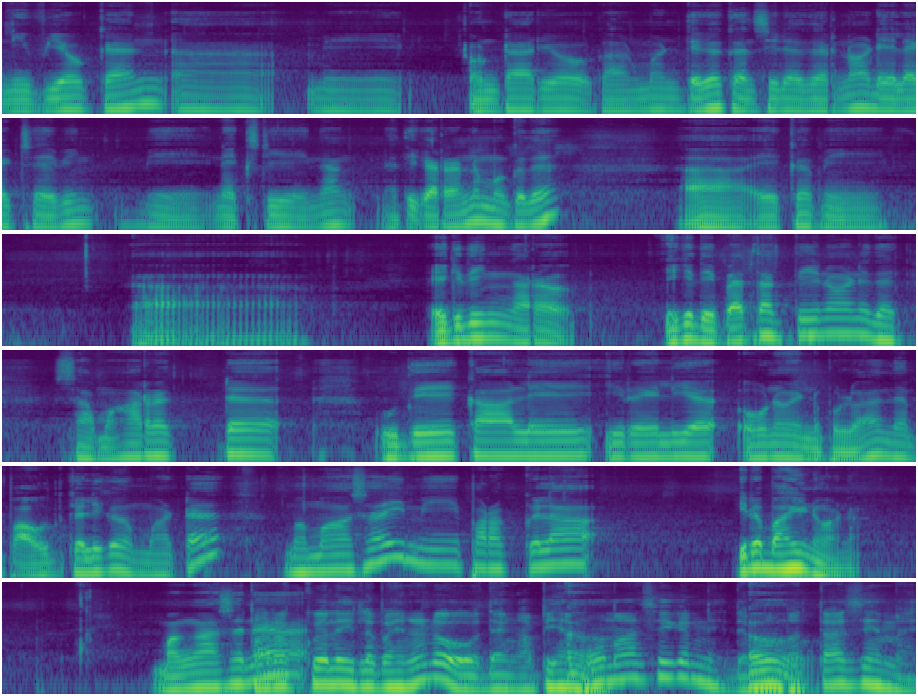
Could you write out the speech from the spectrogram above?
නිවියෝකැන් මේ ඔන්ටාරියෝ ගර්මන්් දෙක කන්සිඩ කරනවා ඩේලයිට් සේවිං මේ නෙක්ස්ටිය ඉඳම් නැති කරන්න. මොකද ඒක මේ එකඉතින් අර එක දෙපැත්තක් තියෙනවනේ. දැ සමහරට උදේ කාලේ ඉරේලිය ඕන වෙන්න පුළුවන්. දැන් පෞද්ගලික මට මමාසයි මේ පරක් වෙලා ඉර බහිනවන මංආසන නක් වෙල ඉල්ල බහිනට දැන් අපි හම මාසය කරන්නේ. දමත්තාසයමයි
